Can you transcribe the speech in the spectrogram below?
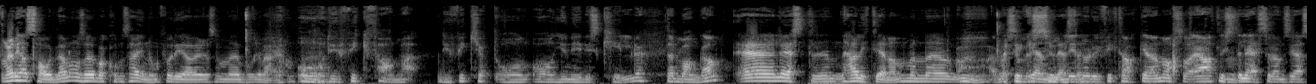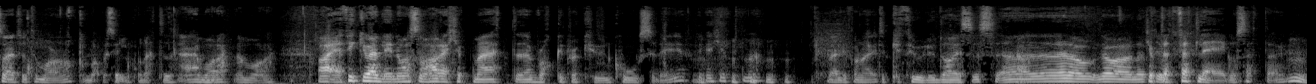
Ja, de har salg der nå, så jeg bare kom seg innom for de av dere som bor i nærheten. Åh, du fikk faen meg Du fikk kjøpt All, All You Need Is Kill, du Den mangaen Jeg leste, jeg har litt igjen den, men uh, mm, Jeg jeg så fikk endelig lese. når du fikk tak i den også Jeg har hatt lyst til å lese den siden jeg så Edge of Tomorrow nå Bare bestille den på nettet. Jeg må det, jeg må det Ah, Jeg fikk jo endelig nå, så har jeg kjøpt meg et eh, Rocket Raccoon kosedyr Fikk jeg kjøpt meg Veldig fornøyd Cthulhu Dices. Ja, det, det, var- det var Kjøpte et fett Lego-sett der Mm.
